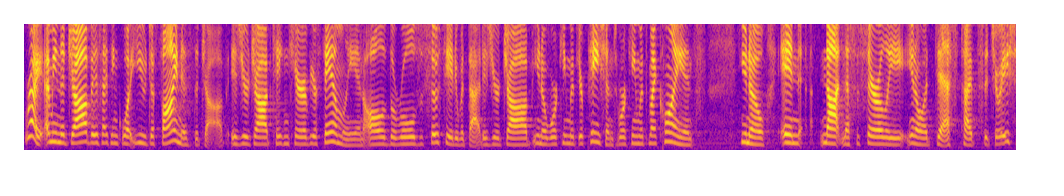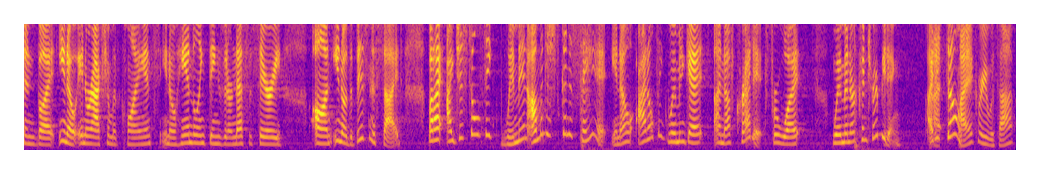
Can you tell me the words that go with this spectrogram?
Right. I mean, the job is, I think, what you define as the job. Is your job taking care of your family and all of the roles associated with that? Is your job, you know, working with your patients, working with my clients, you know, in not necessarily, you know, a desk type situation, but, you know, interaction with clients, you know, handling things that are necessary on, you know, the business side. But I, I just don't think women, I'm just going to say it, you know, I don't think women get enough credit for what women are contributing. I just don't. I agree with that.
